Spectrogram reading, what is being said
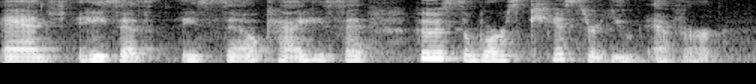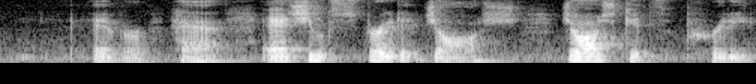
And he says, he said, okay. He said, who's the worst kisser you ever, ever had? And she looks straight at Josh. Josh gets pretty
